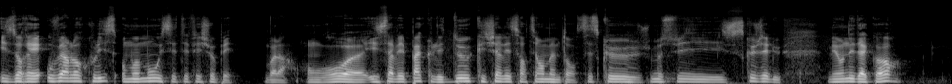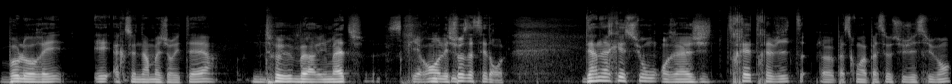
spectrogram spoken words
ils auraient ouvert leurs coulisses au moment où ils s'étaient fait choper. Voilà, en gros, euh, ils savaient pas que les deux clichés allaient sortir en même temps. C'est ce que je me suis, ce que j'ai lu. Mais on est d'accord, Bolloré est actionnaire majoritaire de Paris Match, ce qui rend les choses assez drôles. Dernière question, on réagit très très vite euh, parce qu'on va passer au sujet suivant.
